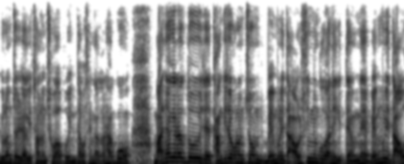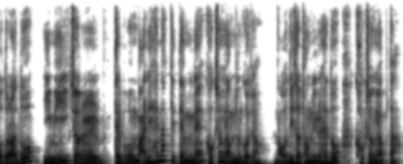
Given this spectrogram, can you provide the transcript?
이런 전략이 저는 좋아 보인다고 생각을 하고 만약이라도 이제 단기적으로는 좀 매물이 나올 수 있는 구간이기 때문에 매물이 나오더라도 이미 익절을 대부분 많이 해놨기 때문에 걱정이 없는 거죠. 어디서 정리를 해도 걱정이 없다.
